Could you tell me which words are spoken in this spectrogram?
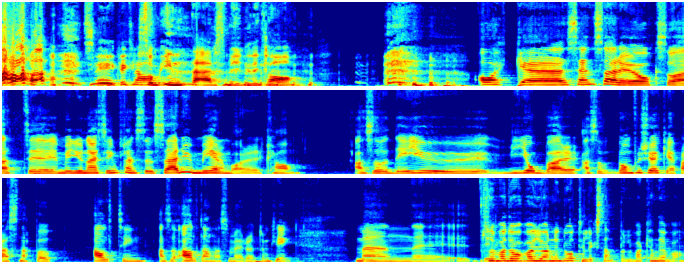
Smygreklam. Som inte är smygreklam. Och eh, sen så är det ju också att eh, med United Influencers så är det ju mer än bara reklam. Alltså det är ju, vi jobbar, alltså de försöker i alla fall snappa upp allting, alltså allt annat som är runt omkring. Men... Eh, det, Så vad, då, vad gör ni då till exempel? Vad kan det vara?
